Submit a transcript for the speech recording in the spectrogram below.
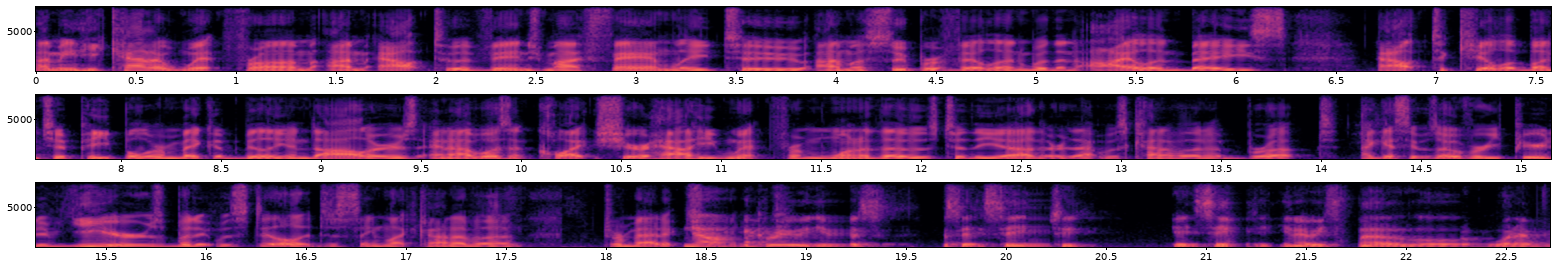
I mean, he kind of went from I'm out to avenge my family to I'm a supervillain with an island base out to kill a bunch of people or make a billion dollars. And I wasn't quite sure how he went from one of those to the other. That was kind of an abrupt, I guess it was over a period of years, but it was still, it just seemed like kind of a dramatic No, change. I agree with you. Because it seems to, it seems you know his mo or whatever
